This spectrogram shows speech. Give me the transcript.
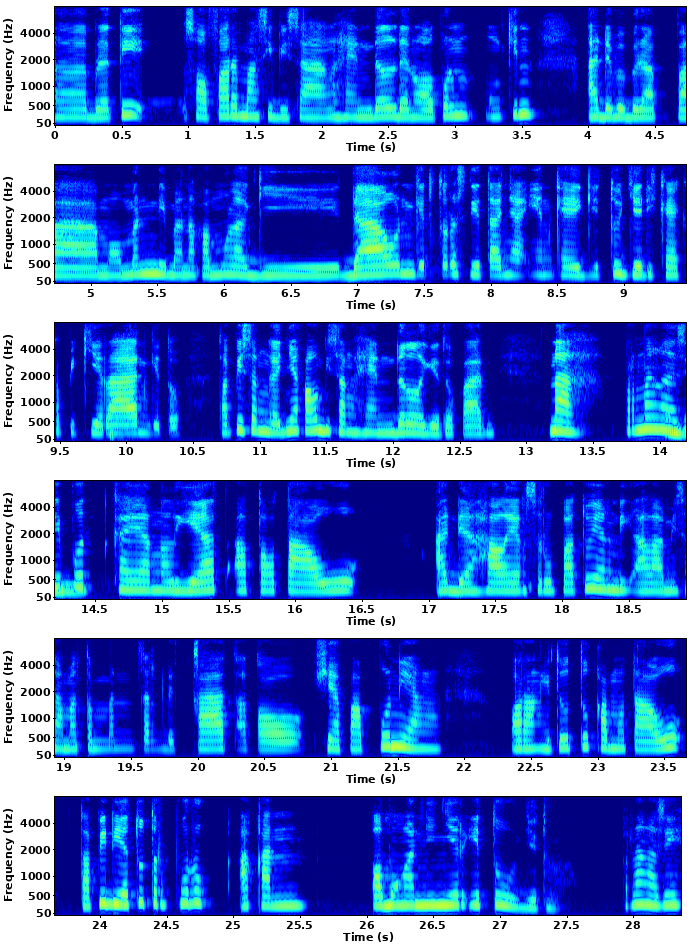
Eh, berarti so far masih bisa ngehandle dan walaupun mungkin ada beberapa momen di mana kamu lagi down gitu terus ditanyain kayak gitu jadi kayak kepikiran gitu. Tapi seenggaknya kamu bisa ngehandle gitu kan. Nah pernah nggak sih Mhm. put kayak ngeliat atau tahu ada hal yang serupa tuh yang dialami sama temen terdekat atau siapa pun yang orang itu tuh kamu tahu tapi dia tuh terpuruk akan omongan nyinyir itu gitu pernah gak sih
